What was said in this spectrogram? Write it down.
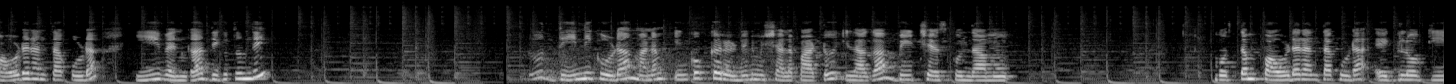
పౌడర్ అంతా కూడా ఈవెన్గా దిగుతుంది. ఇప్పుడు దీన్ని కూడా మనం ఇంకొక రెండు నిమిషాల పాటు ఇలాగా బీట్ చేసుకుందాము. మొత్తం పౌడర్ అంతా కూడా ఎగ్లోకి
